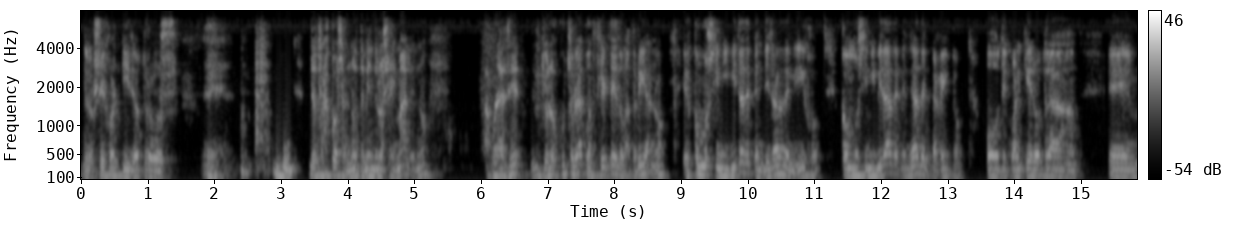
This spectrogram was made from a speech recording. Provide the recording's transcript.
de los hijos y de otros, eh, de otras cosas, ¿no? También de los animales, ¿no? Algunas veces yo lo escucho hablar con cierta idolatría, ¿no? Es como si mi vida dependiera de mi hijo, como si mi vida dependiera del perrito o de cualquier otra eh,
